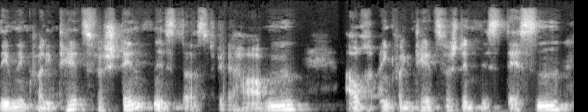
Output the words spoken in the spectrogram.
neben dem Qualitätsverständnis, das wir haben, auch ein Qualitätsverständnis dessen,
